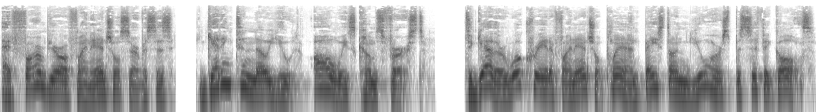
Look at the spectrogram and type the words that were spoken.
At Farm Bureau Financial Services, getting to know you always comes first. Together, we'll create a financial plan based on your specific goals.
